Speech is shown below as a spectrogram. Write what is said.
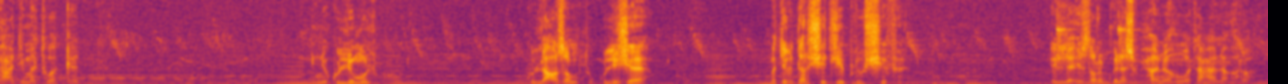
بعد ما توكد إن كل ملكه كل عظمته كل جاهه ما تقدرش تجيب له الشفاء إلا إذا ربنا سبحانه وتعالى أراد.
